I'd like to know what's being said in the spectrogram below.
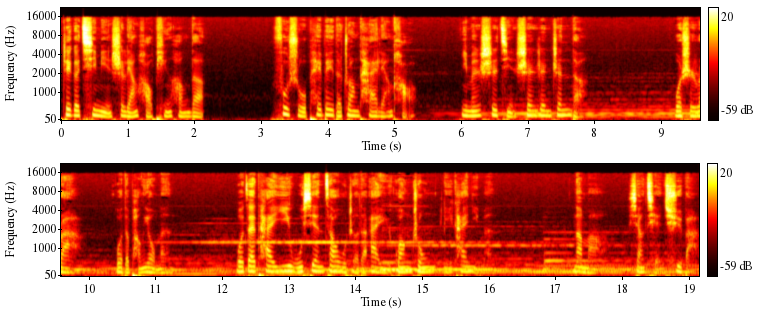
这个器皿是良好平衡的，附属配备的状态良好。你们是谨慎认真的。我是 Ra，我的朋友们，我在太一无限造物者的爱与光中离开你们。那么向前去吧，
